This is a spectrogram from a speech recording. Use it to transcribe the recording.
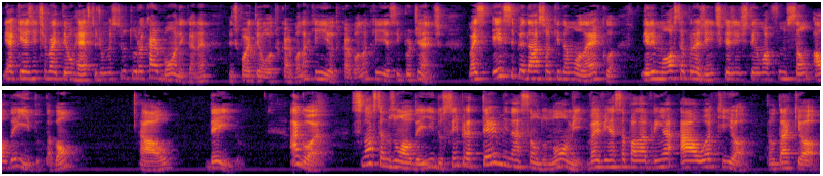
E aqui a gente vai ter o resto de uma estrutura carbônica, né? A gente pode ter outro carbono aqui, outro carbono aqui e assim por diante. Mas esse pedaço aqui da molécula, ele mostra pra gente que a gente tem uma função aldeído, tá bom? Aldeído aldeído. Agora, se nós temos um aldeído, sempre a terminação do nome vai vir essa palavrinha al aqui, ó. Então tá aqui, ó,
